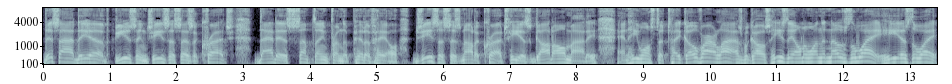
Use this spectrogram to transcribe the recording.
This idea of using Jesus as a crutch, that is something from the pit of hell. Jesus is not a crutch. He is God Almighty, and He wants to take over our lives because He's the only one that knows the way. He is the way.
